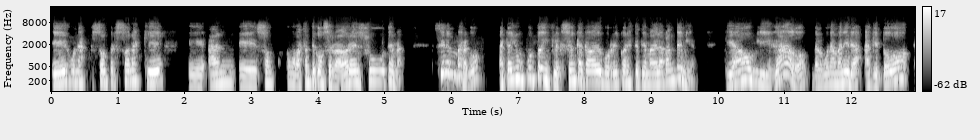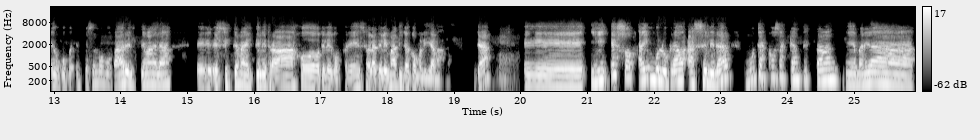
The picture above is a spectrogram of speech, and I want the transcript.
es una, son personas que eh, han, son como bastante conservadoras en su tema. Sin embargo, Aquí hay un punto de inflexión que acaba de ocurrir con este tema de la pandemia, que ha obligado, de alguna manera, a que todos empecemos a ocupar el tema del eh, el sistema del teletrabajo, teleconferencia o la telemática, como le llamamos. ¿Ya? Eh, y eso ha involucrado acelerar muchas cosas que antes estaban de manera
